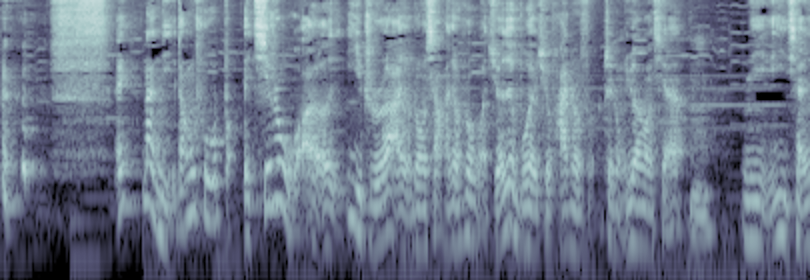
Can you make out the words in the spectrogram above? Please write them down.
哎，那你当初其实我一直啊有这种想法，就是说我绝对不会去花这种这种冤枉钱。嗯，你以前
